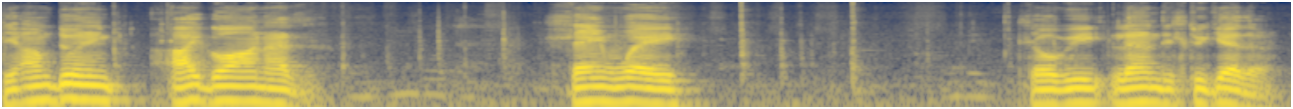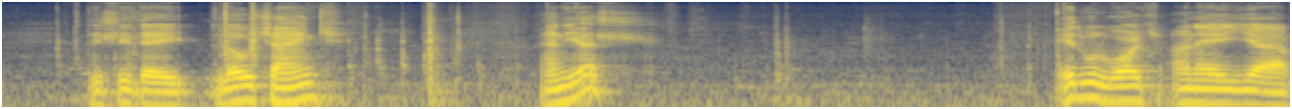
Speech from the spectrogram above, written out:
See, I'm doing, I go on as same way. So we learn this together. This is a low shank, and yes, it will work on a uh,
